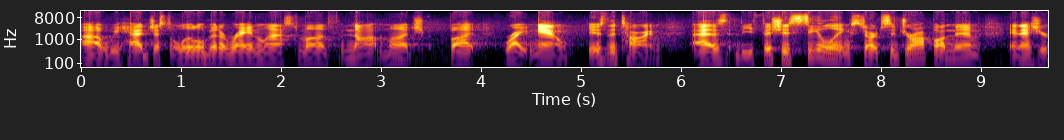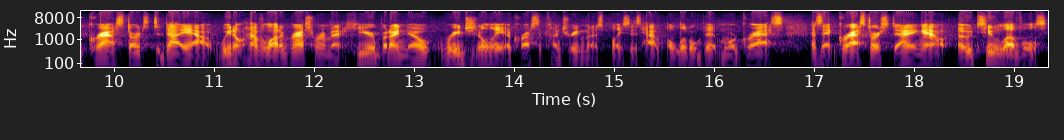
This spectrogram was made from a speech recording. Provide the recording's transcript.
Uh, we had just a little bit of rain last month, not much, but right now is the time as the fish's ceiling starts to drop on them and as your grass starts to die out. We don't have a lot of grass where I'm at here, but I know regionally across the country, most places have a little bit more grass. As that grass starts dying out, O2 levels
